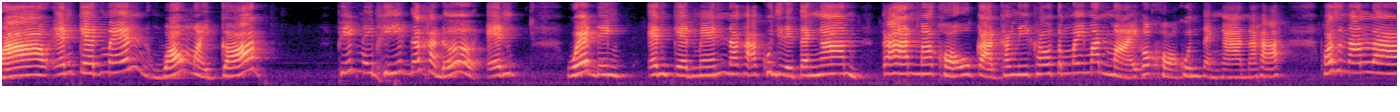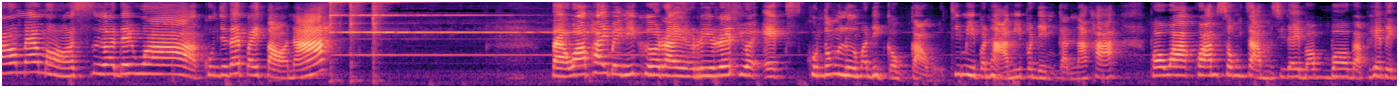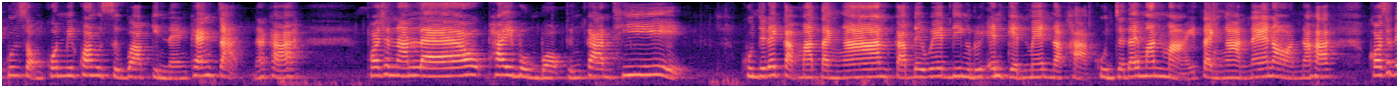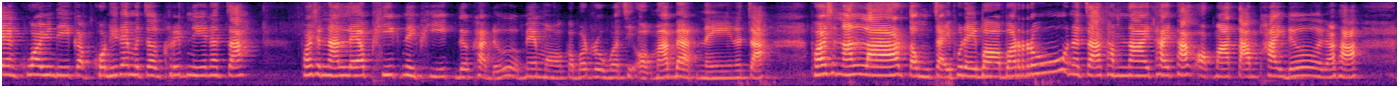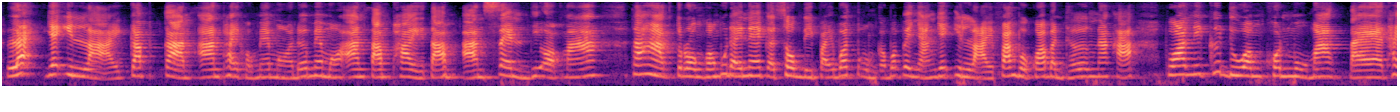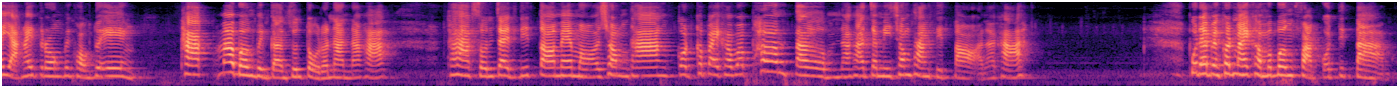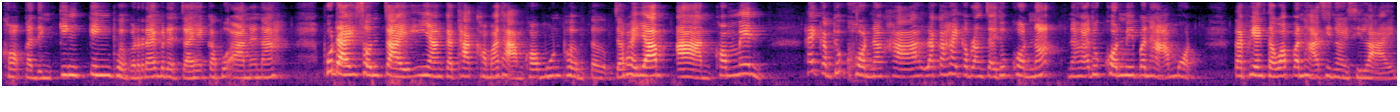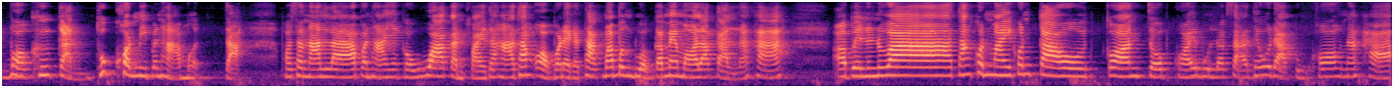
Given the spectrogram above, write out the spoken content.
ว้าว engagement ว้าว my god พีคในพีคเด้อค่ะเด้อ en wedding engagement นะคะ คุณจะได้แต่งงาน การมาขอโอกาสครั้งนี้เขาต้องไม่มั่นหมายก็ขอคุณแต่งงานนะคะ เพราะฉะนั้นแล้วแม่หมอเสื้อได้ว่าคุณจะได้ไปต่อนะ แต่ว่าไพ่ใบนี้คืออะไร Erase your ex คุณต้องลืมอดีตเก่าๆ ที่มีปัญหามีประเด็นกันนะคะ เพราะว่าความทรงจำสิได้บอบบอแบบเพศให้คุณสองคนมีความรู้สึกว่ากินแหนงแข้งจัดนะคะ เพราะฉะนั้นแล้วไพ่บ่งบอกถึงการที่คุณจะได้กลับมาแต่งงานกับไดเวดดิ้งหรือ engagement นะคะคุณจะได้มั่นหมายแต่งงานแน่นอนนะคะ ขอแสดงความยินดีกับคนที่ได้มาเจอคลิปนี้นะจ๊ะ เพราะฉะนั้นแล้วพีคในพีคเด้อค่ะเด้อแม่หมอกับบรู้ว่าสิออกมาแบบนี้นะจ๊ะ เพราะฉะนั้นล้วตรงใจผู้ใดบอบรู้นะจ๊ะทำนายทายทักออกมาตามไพ่เด้อนะคะ และยาอินหลายกับการอ่านไพ่ของแม่หมอเด้อแม่หมออ่านตามไพ่ตามอ่านเส้นที่ออกมา ถ้าหากตรงของผู้ใดแน่ก็โชคดีไปว่าตรงกับว่าเป็นอย่างยาอินหลายฟังบวกความบันเทิงนะคะ เพราะอันนี้คือดวงคนหมู่มาก แต่ถ้าอยากให้ตรงเป็นของตัวเอง ทักมาเบิงเป็นการส่วนตัวเท่านั้นนะคะถ้าหากสนใจติดต่อแม่หมอช่องทาง กดเข้าไปคำว่าเพิ่มเติมนะคะ จะมีช่องทางติดต่อนะคะ ผู้ใดเป็นคนใหม่เข้ามาเบิงฝากกดติดตามขอกระดิ่งกิ้งกิ้งเพื่อเป็นแรงบันดาลใจให้กับผู้อ่านนะนะ ผู้ใดสนใจอีหยังกระทักเข้ามาถามข้อมูลเพิ่มเติม จะพยายามอ่านคอมเมนต์ให้กับทุกคนนะคะ แล้วก็ให้กำลังใจทุกคนเนาะนะคะ ทุกคนมีปัญหาหมด แต่เพียงแต่ว่าปัญหาสิหน่อยสิหลายบอกคือกัน ทุกคนมีปัญหาหมดจ้ะเพราะฉะนั้นแล้วปัญหายังก็ว่ากันไปถ้าหาทางออกบ่ได้ก็ทักมาเบิ่งดวงกับแม่หมอละกันนะคะ เอาเป็นนั้นว่าทั้งคนใหม่คนเก่าก่อนจบขอให้บุญรักษาเทวดาคุ้มครองนะคะ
